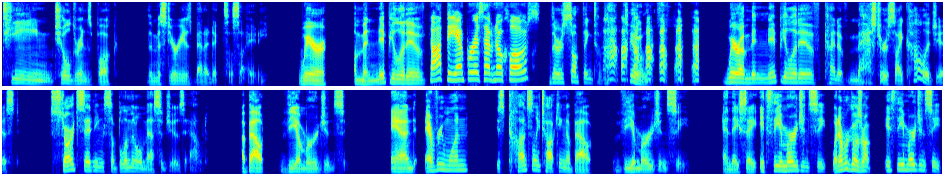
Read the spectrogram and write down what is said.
teen children's book, The Mysterious Benedict Society, where a manipulative. Not the emperors have no clothes. There's something to that too. where a manipulative kind of master psychologist starts sending subliminal messages out about the emergency. And everyone is constantly talking about the emergency and they say, it's the emergency. Whatever goes wrong, it's the emergency.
